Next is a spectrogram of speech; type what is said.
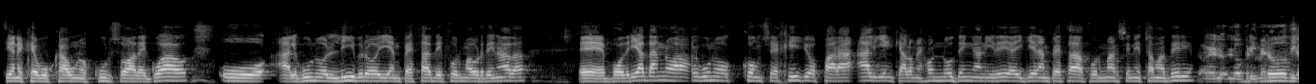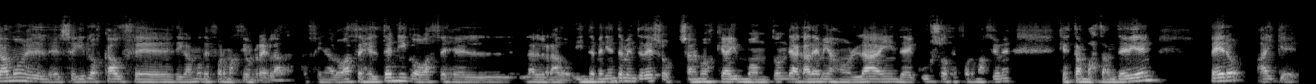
tienes que buscar unos cursos adecuados o algunos libros y empezar de forma ordenada. Eh, ¿Podrías darnos algunos consejillos para alguien que a lo mejor no tenga ni idea y quiera empezar a formarse en esta materia? lo, primero, digamos, el, el, seguir los cauces, digamos, de formación reglada. Al final, o haces el técnico o haces el, el, grado. Independientemente de eso, sabemos que hay un montón de academias online, de cursos, de formaciones que están bastante bien pero hay que,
